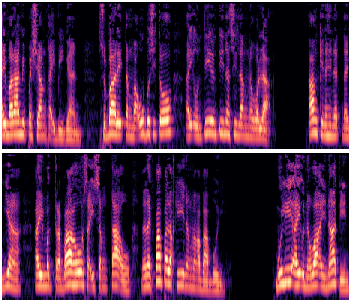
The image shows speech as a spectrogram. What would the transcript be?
ay marami pa siyang kaibigan. Subalit nang maubos ito, ay unti-unti na silang nawala. Ang kinahinatnan niya ay magtrabaho sa isang tao na nagpapalaki ng mga baboy. Muli ay unawain natin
